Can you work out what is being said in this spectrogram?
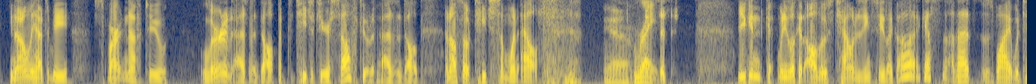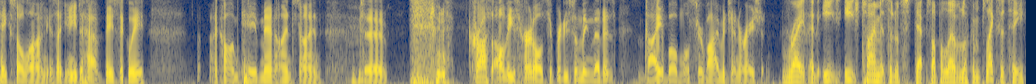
you not only have to be smart enough to learn it as an adult, but to teach it to yourself to as an adult, and also teach someone else. yeah. Right. It's, it's, you can when you look at all those challenges, you can see like, oh, I guess that is why it would take so long. Is that you need to have basically, I call him caveman Einstein, to cross all these hurdles to produce something that is valuable and will survive a generation. Right, and each each time it sort of steps up a level of complexity,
